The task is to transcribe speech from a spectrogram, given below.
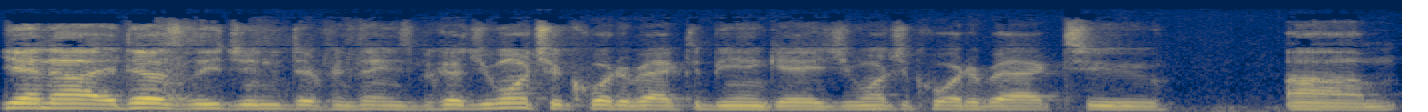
Yeah, no, it does lead you into different things because you want your quarterback to be engaged. You want your quarterback to um,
